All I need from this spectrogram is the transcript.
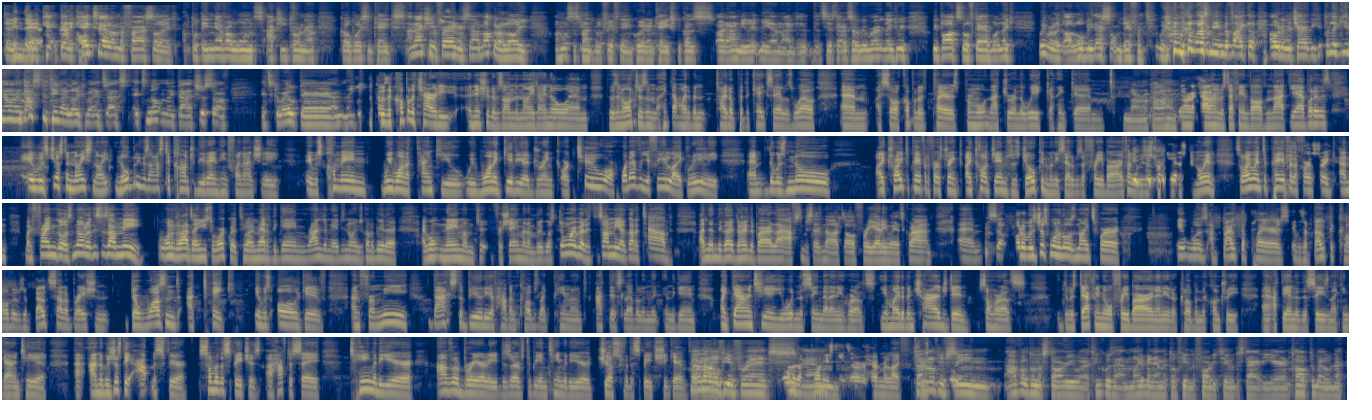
Did, did, a, did a cake sale on the far side, but they never once actually turned around, go buy some cakes. And actually, in fairness, now I'm not gonna lie, I must have spent about 15 quid on cakes because I had Andy with me and I the sister. And so we were like, we, we bought stuff there, but like, we were like, oh, lovely, there's something different. it wasn't even the fact that out of a charity, but like, you know, and that's the thing I like about it. It's, it's, it's nothing like that. It's just sort of, it's go out there and like there was a couple of charity initiatives on the night. I know um there was an autism, I think that might have been tied up with the cake sale as well. Um I saw a couple of players promoting that during the week. I think um Lauren O'Callaghan. Lauren O'Callaghan was definitely involved in that. Yeah, but it was it was just a nice night. Nobody was asked to contribute anything financially. It was come in, we want to thank you, we want to give you a drink or two or whatever you feel like, really. And um, there was no I tried to pay for the first drink. I thought James was joking when he said it was a free bar. I thought he was just trying to get us to go in. So I went to pay for the first drink, and my friend goes, "No, no, this is on me." One of the lads I used to work with, who I met at the game randomly, I didn't know he was going to be there. I won't name him to, for shaming him, but he goes, "Don't worry about it. It's on me. I got a tab." And then the guy behind the bar laughs and just says, "No, it's all free anyway. It's grand." Um, so, but it was just one of those nights where it was about the players, it was about the club, it was about celebration. There wasn't a take it was all give. And for me, that's the beauty of having clubs like Peamount at this level in the in the game. I guarantee you, you wouldn't have seen that anywhere else. You might have been charged in somewhere else. There was definitely no free bar in any other club in the country uh, at the end of the season. I can guarantee you. Uh, and it was just the atmosphere. Some of the speeches, I have to say, team of the year Avril Brearley deserves to be in Team of the Year just for the speech she gave. I don't know if you've read one of the um, funniest things I've ever heard in my life. I don't know if you've seen Avril done a story where I think it was uh, might have been Emma Duffy in the 42 at the start of the year and talked about uh,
